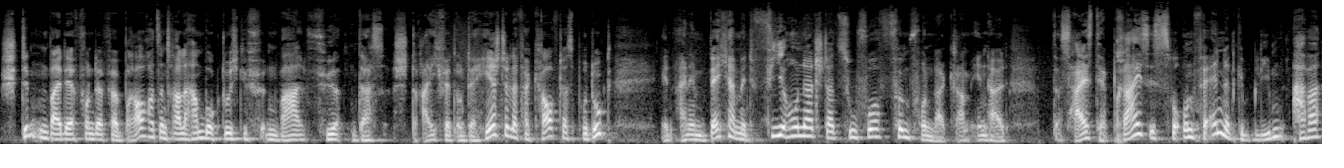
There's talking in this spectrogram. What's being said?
stimmten bei der von der Verbraucherzentrale Hamburg durchgeführten Wahl für das Streichfett. Und der Hersteller verkauft das Produkt in einem Becher mit 400 statt zuvor 500 Gramm Inhalt. Das heißt, der Preis ist zwar unverändert geblieben, aber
